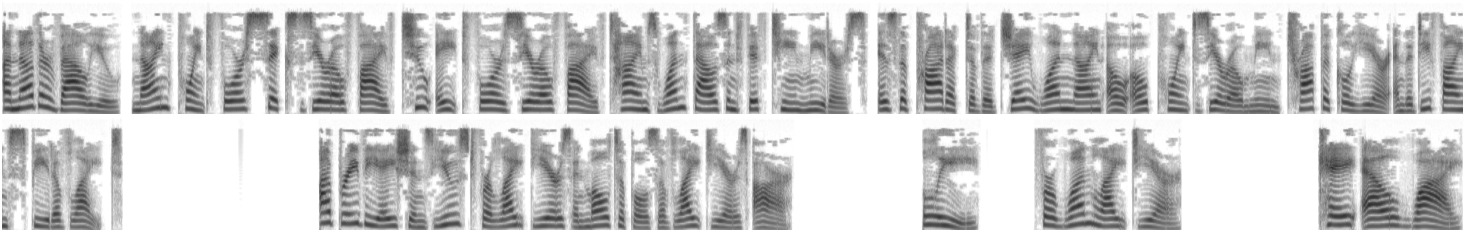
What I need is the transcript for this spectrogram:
Another value, 9.46052840 times 1015 meters, is the product of the J1900.0 mean tropical year and the defined speed of light. Abbreviations used for light years and multiples of light years are Li for one light year, KLY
